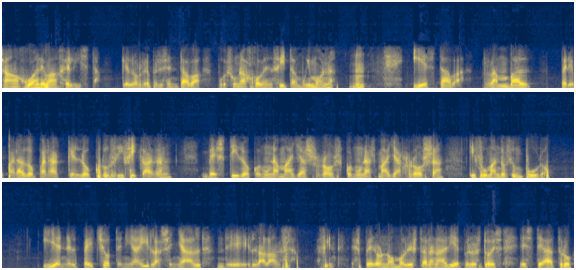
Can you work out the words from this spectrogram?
San Juan Evangelista, que lo representaba pues una jovencita muy mona, y estaba Rambal preparado para que lo crucificaran, vestido con una ros, con unas mallas rosa y fumándose un puro. Y en el pecho tenía ahí la señal de la lanza. En fin, espero no molestar a nadie, pero esto es, es teatro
